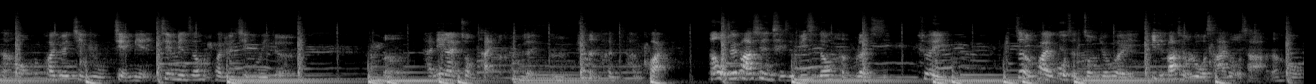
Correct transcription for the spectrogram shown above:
然后很快就会进入见面，见面之后很快就会进入一个呃谈恋爱的状态嘛，对，嗯，就很很很快，然后我就会发现其实彼此都很不认识，所以这很快的过程中就会一直发现有落差落差，然后。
